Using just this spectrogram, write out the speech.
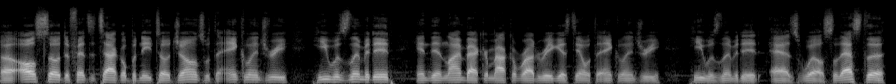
Uh, also, defensive tackle Benito Jones with the ankle injury. He was limited. And then linebacker Malcolm Rodriguez dealing with the ankle injury. He was limited as well. So that's the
